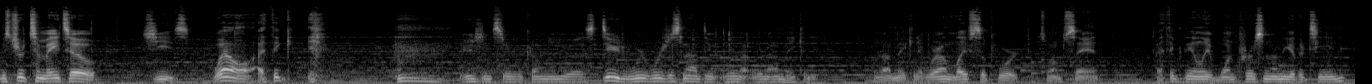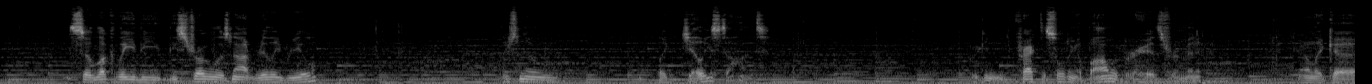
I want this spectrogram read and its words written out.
Mr. Tomato. Jeez. Well, I think Asian server coming to US. Dude, we're, we're just not doing we're not we're not making it. We're not making it. We're on life support. That's what I'm saying. I think they only have one person on the other team. So luckily the, the struggle is not really real. There's no like jellies to hunt. We can practice holding a bomb over our heads for a minute. Kind of like uh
